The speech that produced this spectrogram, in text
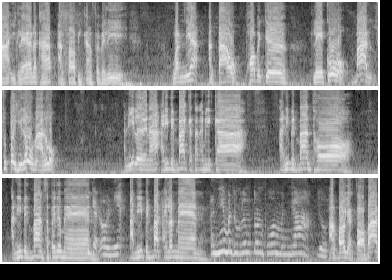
มาอีกแล้วนะครับอ่างเปาปิงอังแฟมิลี่วันเนี้ยอ่างเปาพ่อไปเจอเลโก้บ้านซูเปอร์ฮีโร่มาลูก อันนี้เลยนะ อันนี้เป็นบ้านกัปตันอเมริกา อันนี้เป็นบ้านทอ อันนี้เป็นบ้านสไปเดอร์แมนอยากเอาอันเนี้ยอันนี้เป็นบ้านไอรอนแมนอันนี้มันดูเริ่มต้นเพราะว่ามันยากอยู่ อ่างเปาอยากต่อบ้าน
